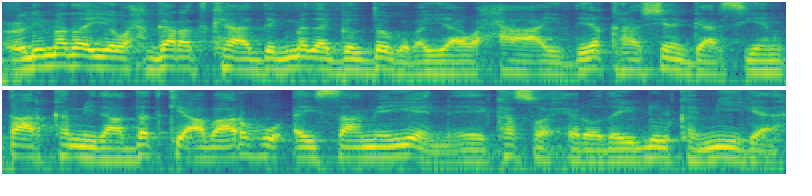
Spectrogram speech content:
culimada iyo waxgaradka degmada galdogob ayaa waxa ay deeq raashina gaarsiiyeen. Qaar ka mid ah dadkii abaaruhu ay saameeyeen ee ka soo xirooday dhulka miyiga ah.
